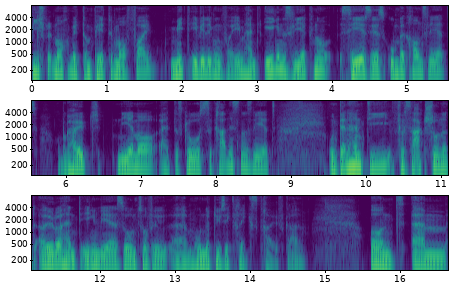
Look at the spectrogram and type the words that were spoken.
Beispiel gemacht mit dem Peter Maffay. Mit Einwilligung von ihm haben irgendein Lied genommen, sehr, sehr unbekanntes Lied. Überhaupt niemand hat das grosse Kenntnis noch das Lied. Und dann haben die für 600 Euro haben irgendwie so und so viel ähm, 100'000 Klicks gekauft. Gell? Und ähm,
